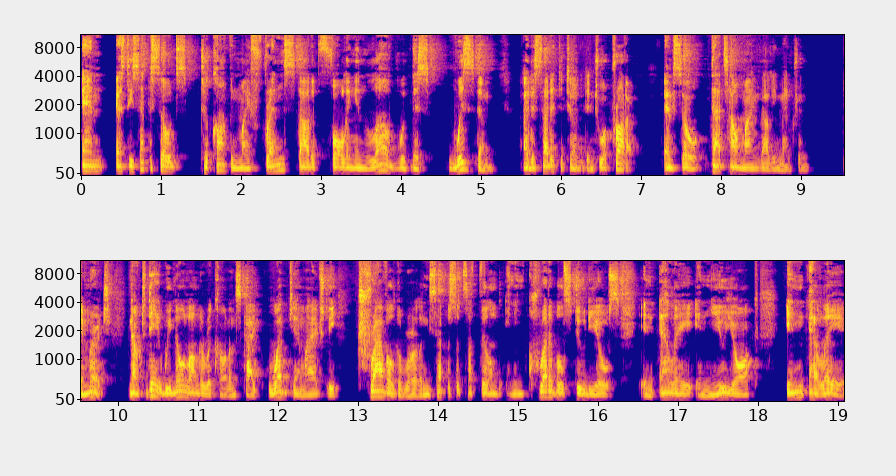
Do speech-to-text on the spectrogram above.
And as these episodes took off and my friends started falling in love with this wisdom, I decided to turn it into a product. And so that's how Mindvalley Mentoring emerged. Now today we no longer record on Skype webcam. I actually travel the world and these episodes are filmed in incredible studios in LA, in New York. In LA,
